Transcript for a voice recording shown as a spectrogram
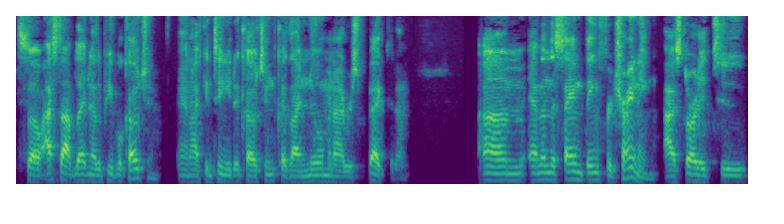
So I stopped letting other people coach him, and I continued to coach him because I knew him and I respected him. Um, and then the same thing for training. I started to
